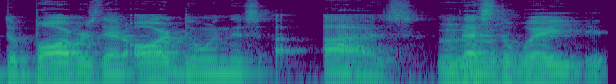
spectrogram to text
the barbers that are doing this eyes. That's the way. It,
